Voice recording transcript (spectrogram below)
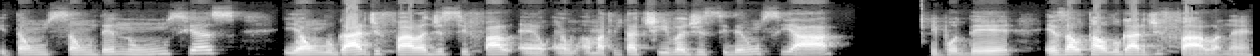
Então, são denúncias e é um lugar de fala de se falar. É, é uma tentativa de se denunciar e poder exaltar o lugar de fala, né?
